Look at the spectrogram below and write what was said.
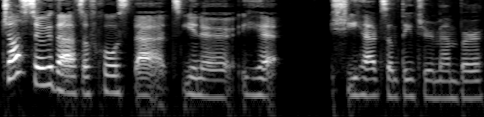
just so that, of course, that, you know, he had, she had something to remember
